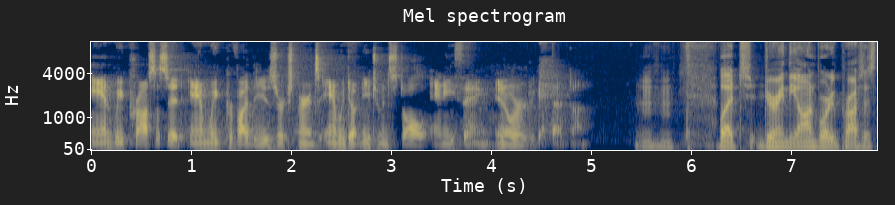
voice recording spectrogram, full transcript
and we process it and we provide the user experience and we don't need to install anything in order to get that done Mm-hmm. But during the onboarding process,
